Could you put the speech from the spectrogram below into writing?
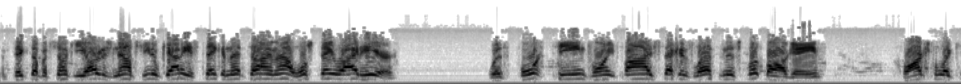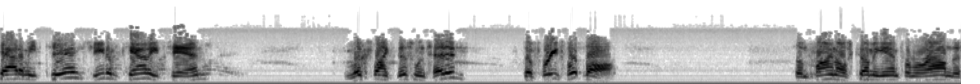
and picked up a chunky yardage. Now Cheatham County has taken that time out. We'll stay right here with 14.5 seconds left in this football game. Clarksville Academy 10, Cheatham County 10. Looks like this one's headed to free football. Some finals coming in from around the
